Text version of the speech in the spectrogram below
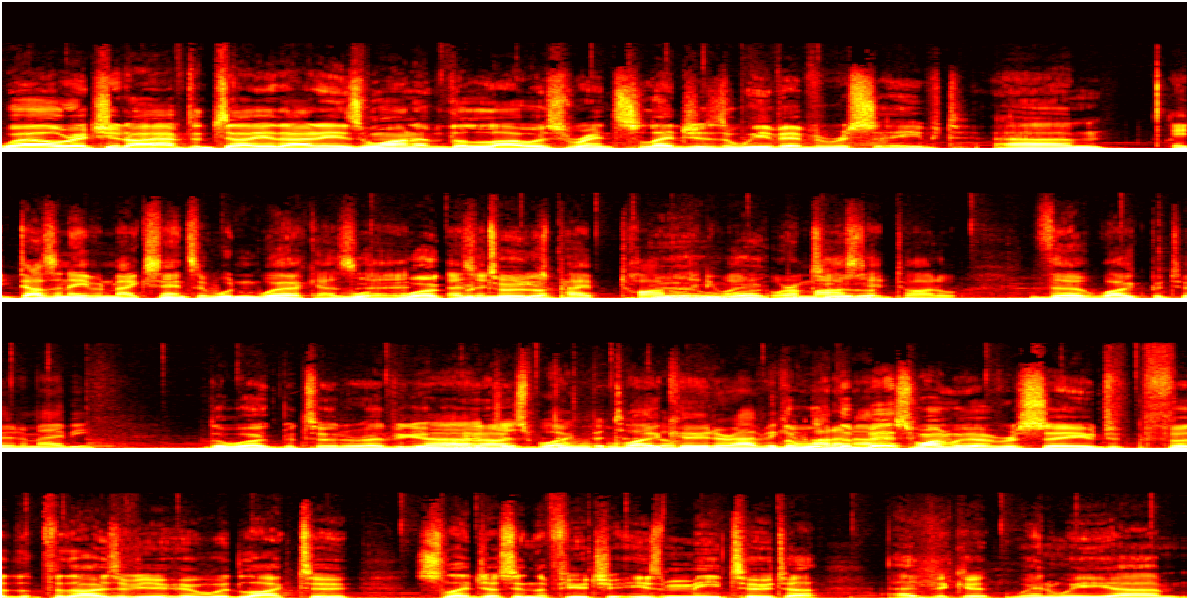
Well, Richard, I have to tell you that is one of the lowest rent sledges we've ever received. Um, It doesn't even make sense. It wouldn't work as Wo- a, as a newspaper title Yeah, anyway, or a masthead title. The Woke Betoota, maybe? The woke Betoota advocate. no, I know. just woke the potato. Wokuta advocate? The, I don't the know. best one we've ever received for the, for those of you who would like to sledge us in the future is Me Tutor advocate. When we um,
